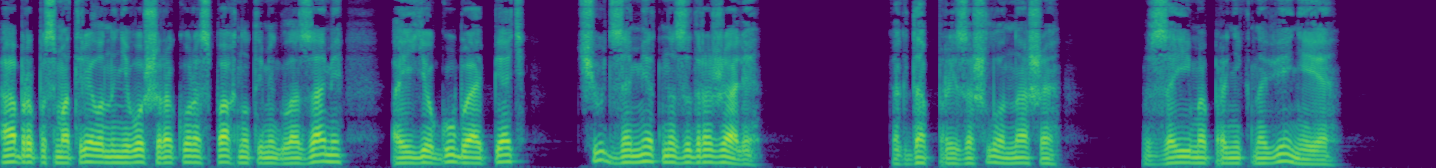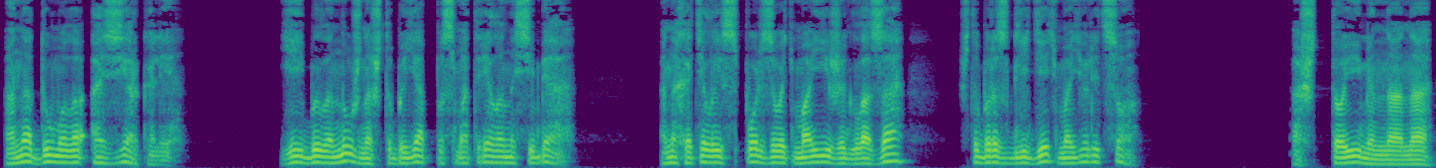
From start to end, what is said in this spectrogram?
Абра посмотрела на него широко распахнутыми глазами, а ее губы опять чуть заметно задрожали. Когда произошло наше взаимопроникновение, она думала о зеркале. Ей было нужно, чтобы я посмотрела на себя. Она хотела использовать мои же глаза, чтобы разглядеть мое лицо. А что именно она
